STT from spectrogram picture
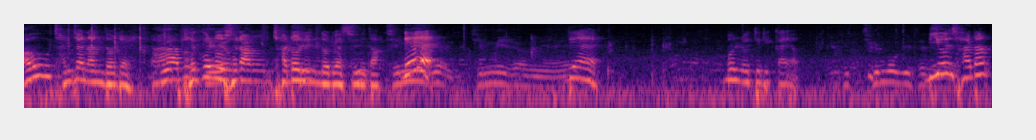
아우 잔잔한 노래. 아? 옷이랑 잘 어울리는 노래였습니다. 진- 네, 진미령, 진미령의 네. 뭘로 드릴까요? 그 제목이 생- 미운 사랑?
